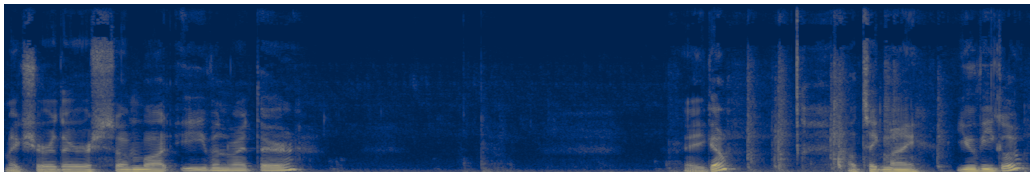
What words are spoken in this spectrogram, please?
Make sure they're somewhat even right there. There you go. I'll take my UV glue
